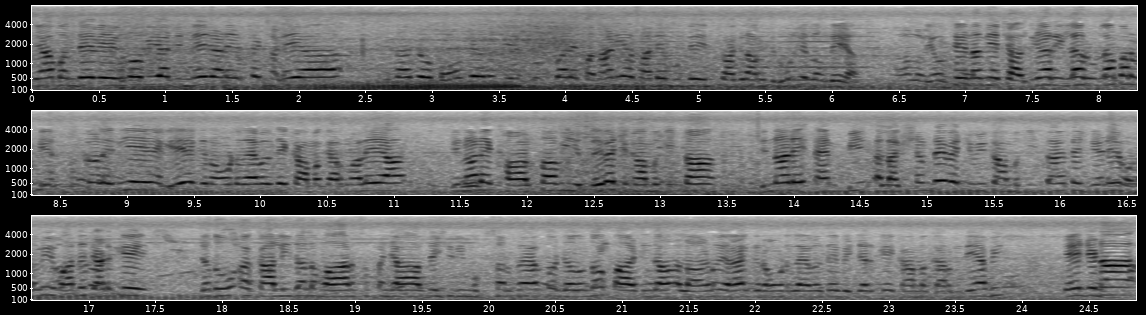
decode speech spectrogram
ਤੇ ਆ ਬੰਦੇ ਵੇਖ ਲਓ ਵੀ ਆ ਜਿੰਨੇ ਜਾਣੇ ਇੱਥੇ ਖੜੇ ਆ, ਇਹਨਾਂ ਚੋਂ ਬਹੁਤਿਆਂ ਨੂੰ ਫੇਸਬੁੱਕ ਬਾਰੇ ਪਤਾ ਨਹੀਂ ਆ, ਸਾਡੇ ਮੁੰਡੇ ਇੰਸਟਾਗ੍ਰਾਮ ਜ਼ਰੂਰ ਚਲਾਉਂਦੇ ਆ। ਤੇ ਉੱਥੇ ਇਹਨਾਂ ਦੀਆਂ ਚੱਲਦੀਆਂ ਰੀਲਾਂ ਰੂਲਾਂ, ਪਰ ਫੇਸਬੁੱਕ ਵਾਲੇ ਨਹੀਂ ਇਹ ਹੈਗੇ ਗਰਾਊਂਡ ਲੈਵਲ ਤੇ ਕੰਮ ਕਰਨ ਵਾਲੇ ਆ, ਜਿਨ੍ਹਾਂ ਨੇ ਖਾਲਸਾ ਵੀਰ ਦੇ ਵਿੱਚ ਕੰਮ ਕੀਤਾ, ਜਿਨ੍ਹਾਂ ਨੇ ਐਮਪੀ ਇਲੈਕਸ਼ਨ ਦੇ ਵਿੱਚ ਵੀ ਕੰਮ ਕੀਤਾ ਹੈ ਤੇ ਜਿਹੜੇ ਹੁਣ ਵੀ ਵੱਧ ਚੜ ਕੇ ਜਦੋਂ ਅਕਾਲੀ ਦਲ ਵਾਰਸ ਪੰਜਾਬ ਦੇ ਸ਼੍ਰੀ ਮੁਕਤਸਰ ਸਾਹਿਬ ਤੋਂ ਜਦੋਂ ਦਾ ਪਾਰਟੀ ਦਾ ਐਲਾਨ ਹੋਇਆ ਹੈ ਗਰਾਊਂਡ ਲੈਵਲ ਤੇ ਵਿਚਰ ਕੇ ਕੰਮ ਕਰਦੇ ਆ ਵੀ, ਇਹ ਜਿਹੜਾ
